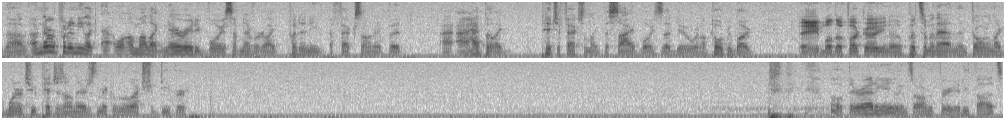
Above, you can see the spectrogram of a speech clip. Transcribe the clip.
No, I've, never put any like on my like narrated voice. I've never like put any effects on it, but I, I have put like pitch effects on like the side voices I do when I'm talking like, "Hey, motherfucker," you know, put some of that and then throw in like one or two pitches on there just to make it a little extra deeper. oh, they're adding aliens to Arma 3. Any thoughts?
